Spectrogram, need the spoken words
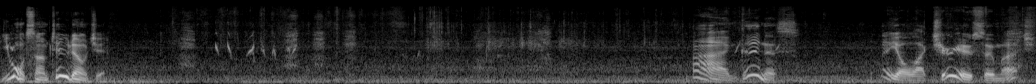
You some too, don't you? My goodness. I know y'all like Cheerios so much.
